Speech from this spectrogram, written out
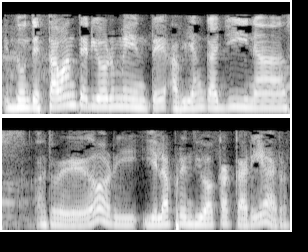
En donde estaba anteriormente, habían gallinas alrededor y, él aprendió a cacarear.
